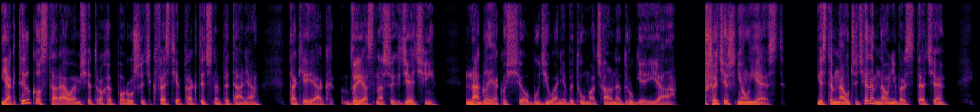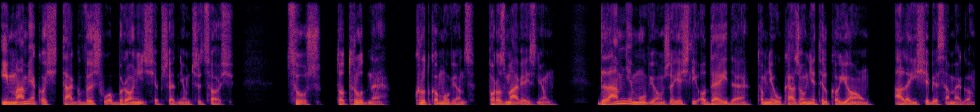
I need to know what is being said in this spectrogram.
Jak tylko starałem się trochę poruszyć kwestie praktyczne pytania, takie jak wyjazd naszych dzieci, nagle jakoś się obudziła niewytłumaczalne drugie ja. Przecież nią jest. Jestem nauczycielem na uniwersytecie i mam jakoś tak wyszło bronić się przed nią czy coś. Cóż, to trudne. Krótko mówiąc, porozmawiaj z nią. Dla mnie mówią, że jeśli odejdę, to mnie ukażą nie tylko ją, ale i siebie samego.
